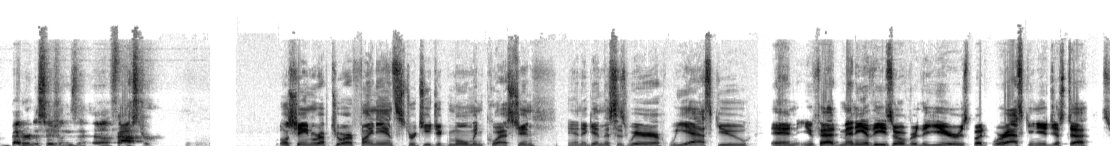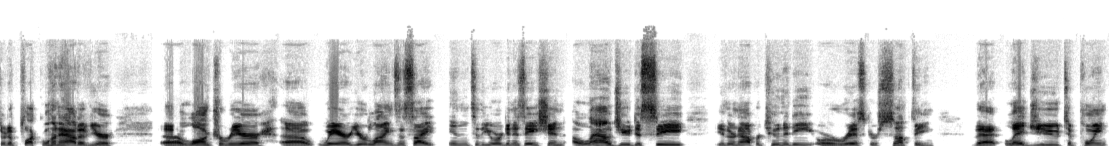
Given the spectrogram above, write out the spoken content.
better decisions uh, faster. Well, Shane, we're up to our finance strategic moment question. And again, this is where we ask you, and you've had many of these over the years, but we're asking you just to sort of pluck one out of your uh, long career uh, where your lines of sight into the organization allowed you to see either an opportunity or a risk or something that led you to point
